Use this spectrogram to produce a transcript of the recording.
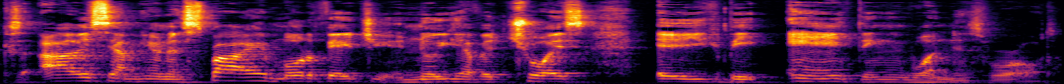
Because obviously I'm here to inspire, motivate you, and know you have a choice. You can be anything you want in this world.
